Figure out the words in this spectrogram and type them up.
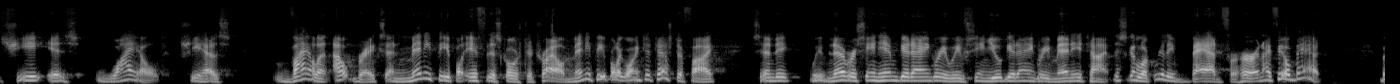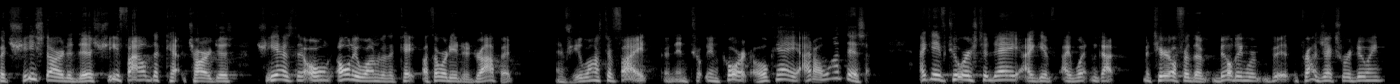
she is wild. She has violent outbreaks. And many people, if this goes to trial, many people are going to testify. Cindi, we've never seen him get angry. We've seen you get angry many times. This is going to look really bad for her. And I feel bad. But she started this. She filed the charges. She has the only one with the authority to drop it. And if she wants to fight in, in court, okay, I don't want this. I gave tours today. I give. I went and got material for the building projects we're doing.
